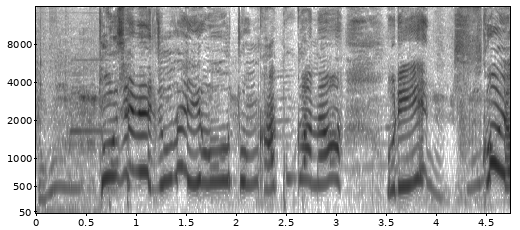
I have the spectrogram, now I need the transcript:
돈. 조심해 주세요. 돈 갖고 가면 우리 죽어요.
